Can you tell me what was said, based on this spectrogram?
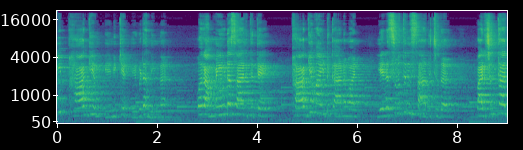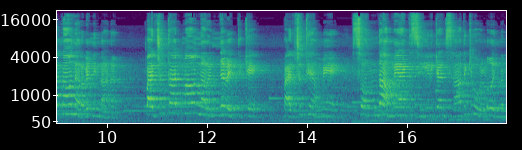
ഈ ഭാഗ്യം എനിക്ക് എവിടെ നിന്ന്? ഒരമ്മയുടെ സാന്നിധ്യത്തെ ഭാഗ്യമായിട്ട് കാണുവാൻ എലിസബത്തിന് സാധിച്ചത് പരിശുദ്ധാത്മാവ് നിറവിൽ നിന്നാണ്. പരിശുദ്ധാത്മാവ് നിറഞ്ഞ വ്യക്തിക്ക് പരിശുദ്ധ അമ്മയെ സ്വന്തം അമ്മയായിട്ട് സ്വീകരിക്കാൻ സാധിക്കുകയുള്ളൂ എന്നും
